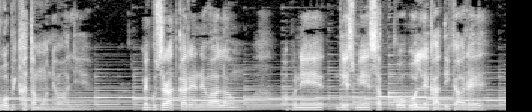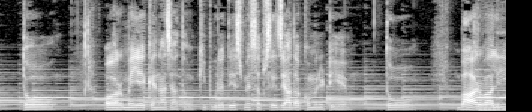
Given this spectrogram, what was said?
वो भी ख़त्म होने वाली है। मैं गुजरात का रहने वाला हूँ। अपने देश में सबको बोलने का अधिकार है। तो और मैं ये कहना चाहता हूँ कि पूरे देश में सबसे ज़्यादा कम्युनिटी है। तो बाहर वाली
